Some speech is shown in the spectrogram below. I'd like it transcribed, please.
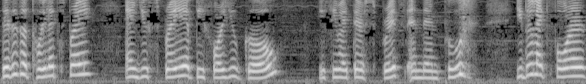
This is a toilet spray and you spray it before you go. You see right there, spritz and then poo. you do like four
